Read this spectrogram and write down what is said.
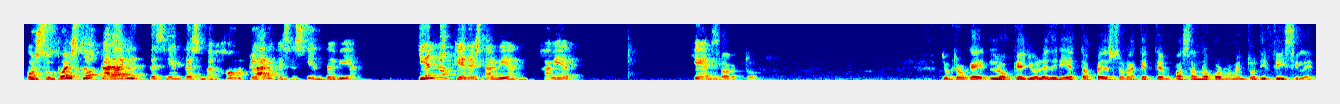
por supuesto, cada vez te sientes mejor, claro que se siente bien. ¿Quién no quiere estar bien, Javier? ¿Quién? Exacto. Yo creo que lo que yo le diría a estas personas que estén pasando por momentos difíciles,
